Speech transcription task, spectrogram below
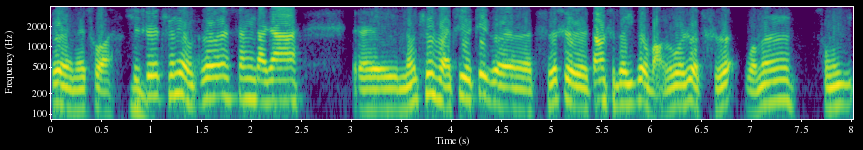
对，没错。其实听这首歌，相信大家呃能听出来，这这个词是当时的一个网络热词。我们重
